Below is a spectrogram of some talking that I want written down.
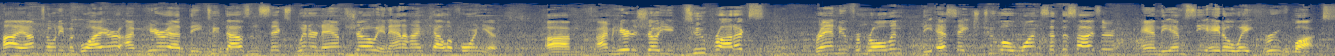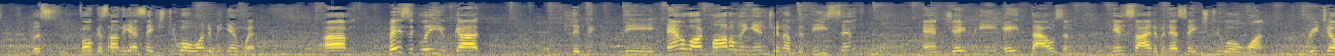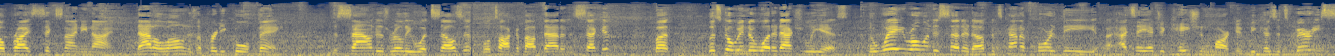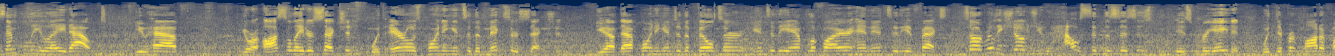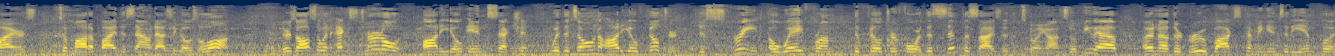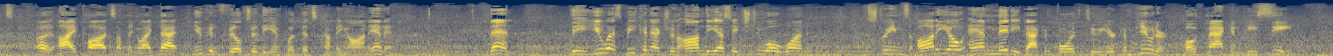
Hi, I'm Tony McGuire. I'm here at the 2006 Winter NAMM Show in Anaheim, California. Um, I'm here to show you two products, brand new from Roland, the SH201 synthesizer and the MC808 Groove Box. Let's focus on the SH201 to begin with. Um, basically, you've got the, the analog modeling engine of the V-Synth and JP8000 inside of an SH201. Retail price 699. That alone is a pretty cool thing. The sound is really what sells it. We'll talk about that in a second. But let's go into what it actually is. The way Roland has set it up, it's kind of for the, I'd say, education market because it's very simply laid out. You have your oscillator section with arrows pointing into the mixer section. You have that pointing into the filter, into the amplifier, and into the effects. So it really shows you how synthesis is, is created with different modifiers to modify the sound as it goes along. There's also an external audio in section with its own audio filter, discrete away from the filter for the synthesizer that's going on. So if you have another groove box coming into the inputs, an iPod, something like that, you can filter the input that's coming on in it. Then the USB connection on the SH201 streams audio and MIDI back and forth to your computer, both Mac and PC.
